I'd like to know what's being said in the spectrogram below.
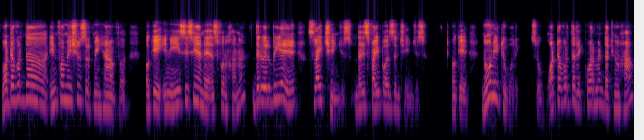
whatever the informations that we have uh, Okay, in ECC and S4 HANA, there will be a slight changes. That is 5% changes. Okay, no need to worry. So whatever the requirement that you have,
